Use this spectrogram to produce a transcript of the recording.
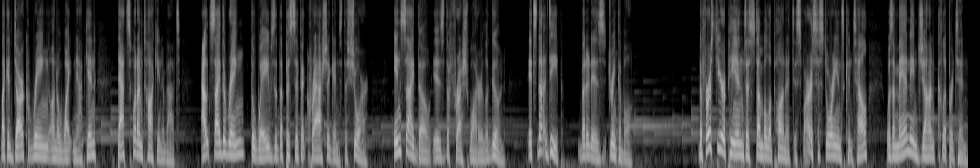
like a dark ring on a white napkin, that's what I'm talking about. Outside the ring, the waves of the Pacific crash against the shore. Inside, though, is the freshwater lagoon. It's not deep, but it is drinkable. The first European to stumble upon it, as far as historians can tell, was a man named John Clipperton,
